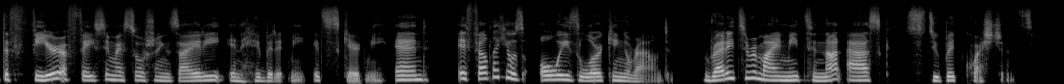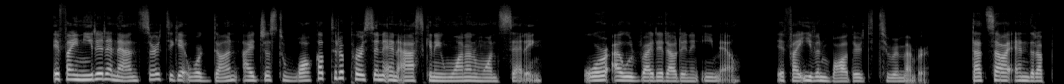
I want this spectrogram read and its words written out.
The fear of facing my social anxiety inhibited me. It scared me. And it felt like it was always lurking around, ready to remind me to not ask stupid questions. If I needed an answer to get work done, I'd just walk up to the person and ask in a one on one setting, or I would write it out in an email, if I even bothered to remember. That's how I ended up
